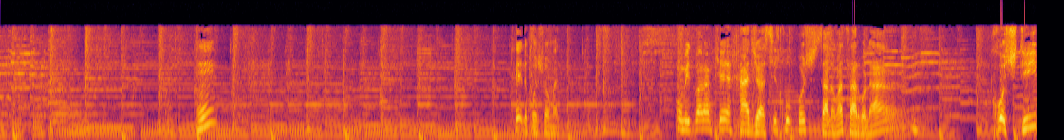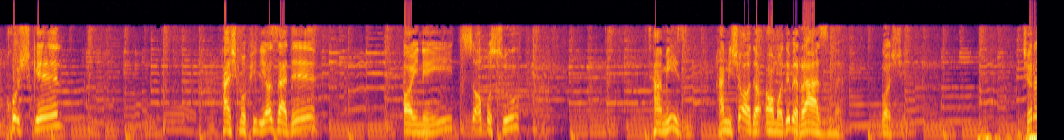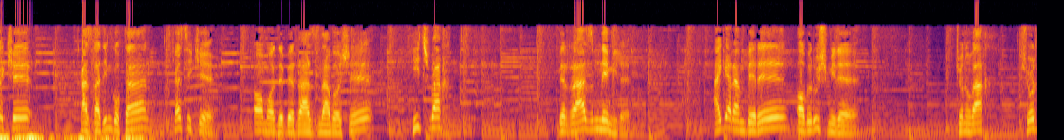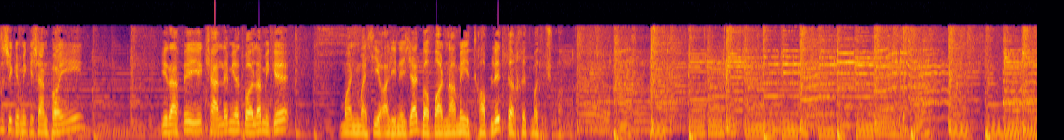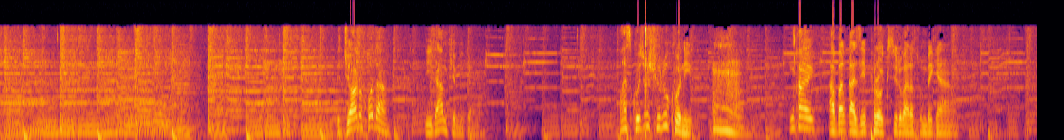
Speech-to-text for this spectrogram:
خیلی خوش آمد امیدوارم که حج هستید خوب خوش سلامت سربلند. خوشتیب خوشگل. پشم و پیلیا زده. آینه ای صاف و صوف تمیز. همیشه آماده به رزم باشید چرا که از قدیم گفتن کسی که آماده به رزم نباشه هیچ وقت به رزم نمیره. اگرم بره آبروش میره. چون اون وقت شورتشه که می‌کشن پایین یه دفعه یه کله میاد بالا میگه من مسیح علی نجد با برنامه تابلت در خدمت شما. جان خودم دیدم که میگم. از کجا شروع کنیم می‌خوای اول قضیه پروکسی رو براتون بگم.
